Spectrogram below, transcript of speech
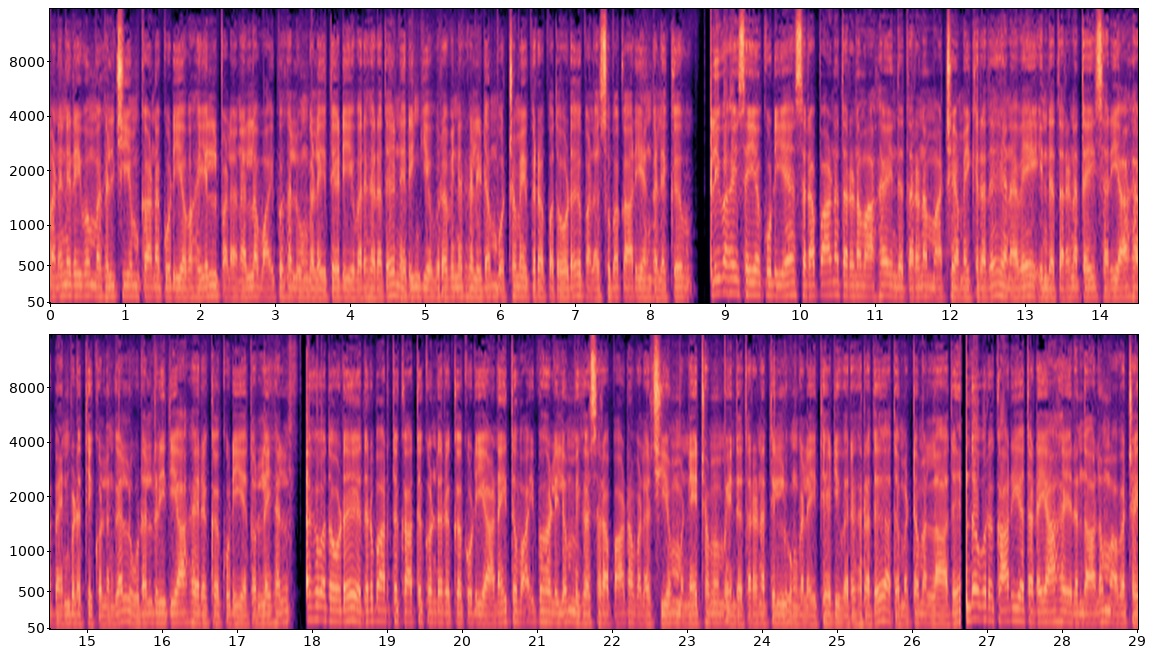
மனநிறைவும் மகிழ்ச்சியும் காணக்கூடிய வகையில் பல நல்ல வாய்ப்புகள் உங்களை தேடி வருகிறது. நெருங்கிய உறவினர்களிடம் ஒற்றுமை பிறப்பதோடு பல சுப காரியங்களுக்கு வழிவகை செய்யக்கூடிய சிறப்பான தருணமாக இந்த தருணம் மாற்றி அமைக்கிறது. எனவே இந்த தருணத்தை சரியாக பயன்படுத்திக் கொள்ளுங்கள். உடல் ரீதியாக இருக்கக்கூடிய தொல்லைகள் விலகுவதோடு எதிர்பார்த்து காத்து கொண்டிருக்கக்கூடிய அனைத்து வாய்ப்புகளிலும் மிக சிறப்பான வளர்ச்சியும் முன்னேற்றமும் இந்த தருணத்தில் உங்களை தேடி வருகிறது. அது மட்டுமல்லாது எந்த ஒரு காரிய தடையாக இருந்தாலும் அவற்றை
